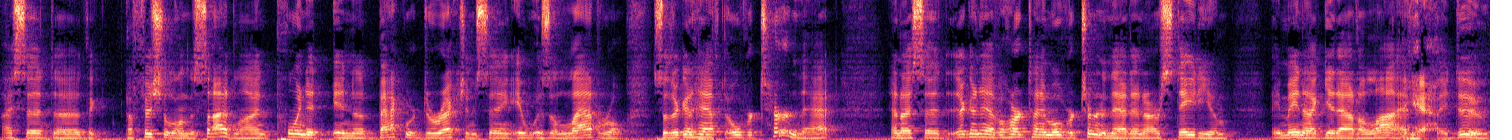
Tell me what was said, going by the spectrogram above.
I said uh, the official on the sideline pointed in a backward direction, saying it was a lateral, so they're going to have to overturn that. And I said they're going to have a hard time overturning that in our stadium. They may not get out alive Yeah. if they do.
